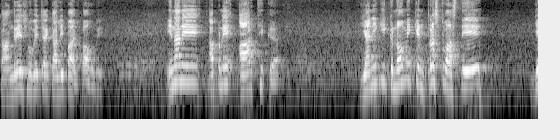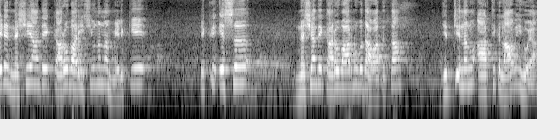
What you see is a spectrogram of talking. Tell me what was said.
ਕਾਂਗਰਸ ਹੋਵੇ, ਚਾਹੇ ਕਾਲੀ ਭਾਜਪਾ ਹੋਵੇ, ਇਹਨਾਂ ਨੇ ਆਪਣੇ ਆਰਥਿਕ, ਯਾਨੀ ਕਿ ਇਕਨੋਮਿਕ ਇੰਟਰਸਟ ਵਾਸਤੇ ਜਿਹੜੇ ਨਸ਼ਿਆਂ ਦੇ ਕਾਰੋਬਾਰੀ ਸੀ, ਉਹਨਾਂ ਨਾਲ ਮਿਲ ਕੇ ਇੱਕ ਇਸ ਨਸ਼ਿਆਂ ਦੇ ਕਾਰੋਬਾਰ ਨੂੰ ਵਧਾਵਾ ਦਿੱਤਾ ਜਿਸ 'ਚ ਇਹਨਾਂ ਨੂੰ ਆਰਥਿਕ ਲਾਭ ਵੀ ਹੋਇਆ।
